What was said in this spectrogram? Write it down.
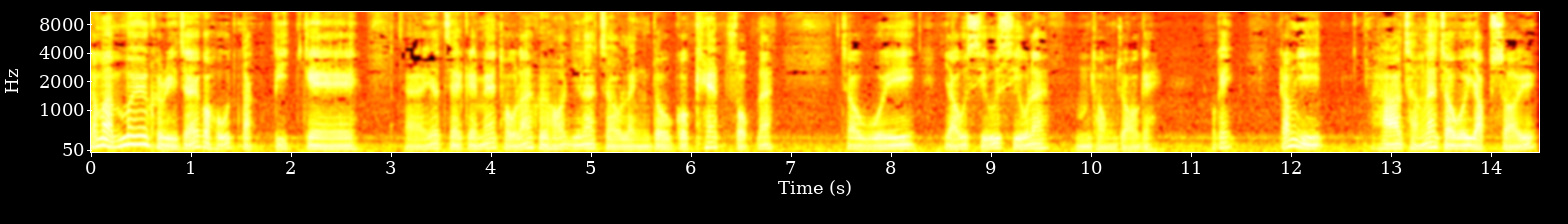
咁啊 mercury 就係一個好特別嘅。誒一隻嘅 metal 啦，佢可以咧就令到個 cathode 咧就會有少少咧唔同咗嘅。OK，咁而下層咧就會入水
